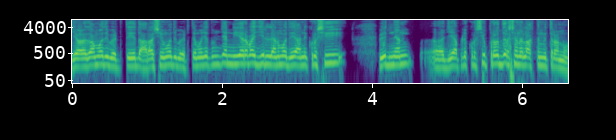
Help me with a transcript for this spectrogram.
जळगावमध्ये भेटते धाराशिवमध्ये भेटते. म्हणजे तुमच्या नियरबाय जिल्ह्यांमध्ये आणि कृषी विज्ञान जे आपले कृषी प्रदर्शनं लागतं मित्रांनो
